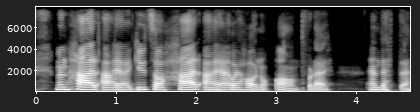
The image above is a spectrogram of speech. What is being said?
Men her er jeg. Gud sa, 'Her er jeg, og jeg har noe annet for deg enn dette'.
